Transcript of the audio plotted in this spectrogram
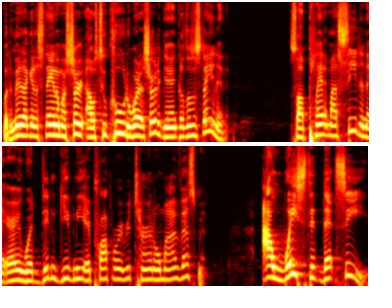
But the minute I get a stain on my shirt, I was too cool to wear that shirt again because there was a stain in it. So I planted my seed in the area where it didn't give me a proper return on my investment. I wasted that seed.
